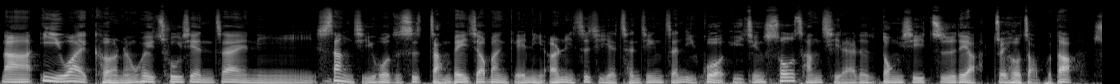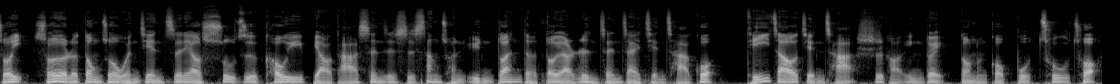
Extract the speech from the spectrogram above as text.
那意外可能会出现在你上级或者是长辈交办给你，而你自己也曾经整理过、已经收藏起来的东西资料，最后找不到。所以，所有的动作、文件、资料、数字、口语表达，甚至是上传云端的，都要认真再检查过，提早检查、思考应对，都能够不出错。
